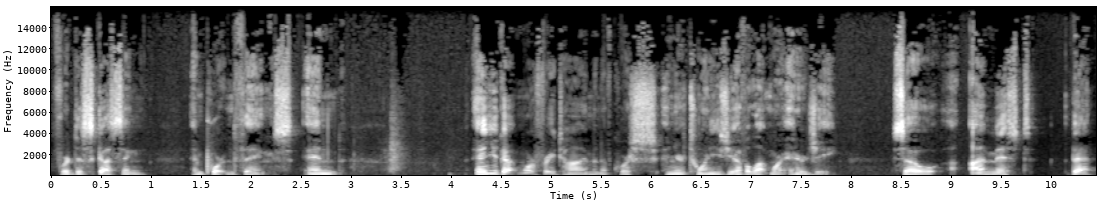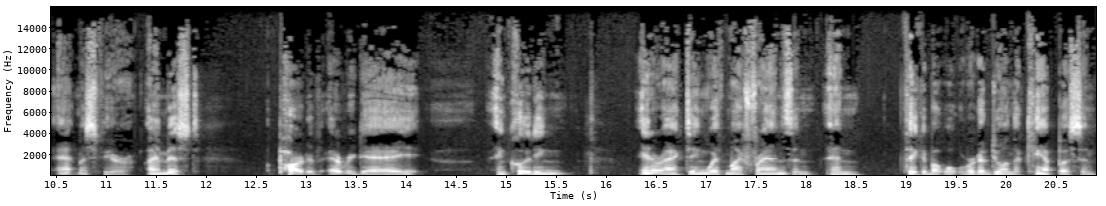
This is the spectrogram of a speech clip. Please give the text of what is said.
for discussing important things and and you got more free time and of course in your 20s you have a lot more energy. So i missed that atmosphere. I missed part of every day including interacting with my friends and and think about what we're going to do on the campus and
